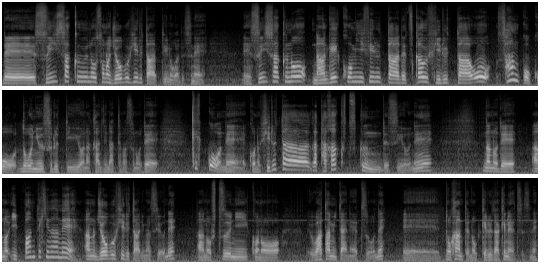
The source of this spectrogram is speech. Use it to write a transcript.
で水作のその上部フィルターっていうのがですね水作の投げ込みフィルターで使うフィルターを3個こう導入するっていうような感じになってますので結構ねこのフィルターが高くつくんですよね。なのであの一般的なねあの上部フィルターありますよね。あの普通にこの綿みたいなやつをね、えー、ドカンって乗っけるだけのやつですね。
